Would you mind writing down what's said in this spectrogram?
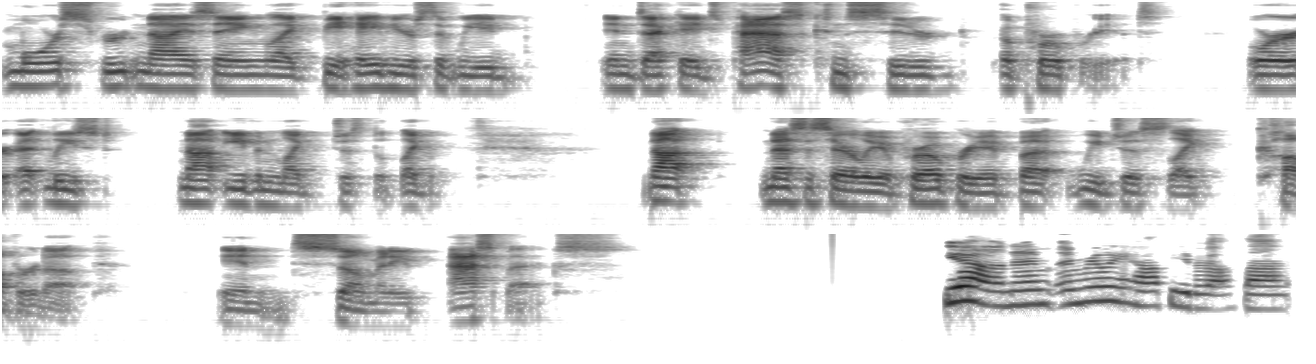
more scrutinizing like behaviors that we in decades past considered appropriate. Or at least not even like just like not necessarily appropriate but we just like covered up in so many aspects. Yeah and i'm, I'm really happy about that.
